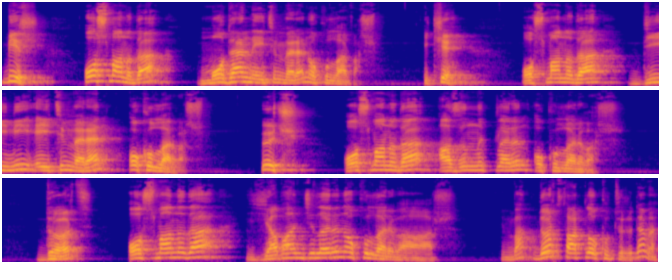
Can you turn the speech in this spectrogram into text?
1. Osmanlı'da modern eğitim veren okullar var. 2. Osmanlı'da dini eğitim veren okullar var. 3. Osmanlı'da azınlıkların okulları var. 4. Osmanlı'da yabancıların okulları var. Şimdi bak 4 farklı okul türü değil mi?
